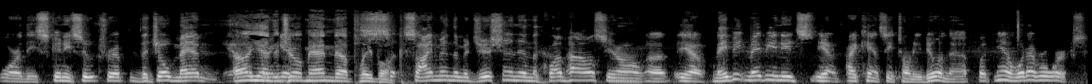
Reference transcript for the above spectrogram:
or the skinny suit trip, the Joe Maddon. you know, Oh, yeah, the Joe Maddon uh, playbook. S- Simon the magician in the clubhouse. You know, uh, yeah, maybe maybe he needs. Yeah, I can't see Tony doing that, but you know, whatever works.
